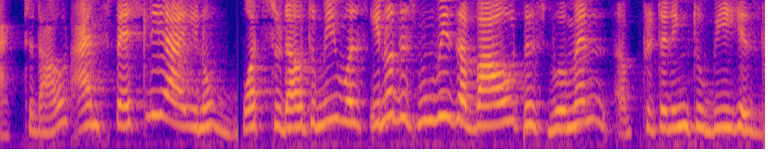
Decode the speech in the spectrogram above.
acted out, and especially, uh, you know, what stood out to me was, you know, this movie is about this woman uh, pretending to be his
